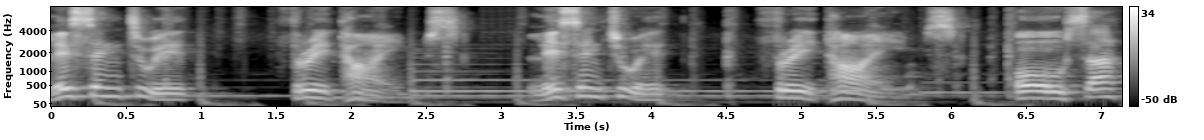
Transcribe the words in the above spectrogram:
Listen to it three times. Listen to it three times. Ouça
